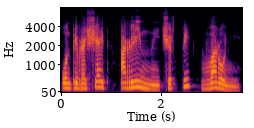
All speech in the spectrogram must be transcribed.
он превращает орлинные черты в вороньи.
